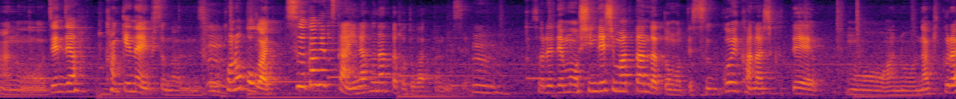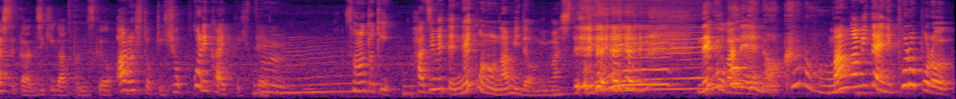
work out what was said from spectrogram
あの全然関係ないエピソードなんですけど、うん、この子が数ヶ月間いなくなったことがあったんですよ、うん、それでもう死んでしまったんだと思ってすっごい悲しくてもうあの泣き暮らしてた時期があったんですけどある時ひょっこり帰ってきて、うん、その時初めて猫の涙を見まして猫がね漫画みたいにポロポロ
